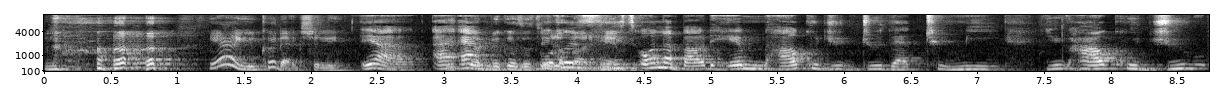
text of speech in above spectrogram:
yeah, you could actually. Yeah, I You could, am because it's all about him. It's all about him. How could you do that to me? You, how could you?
